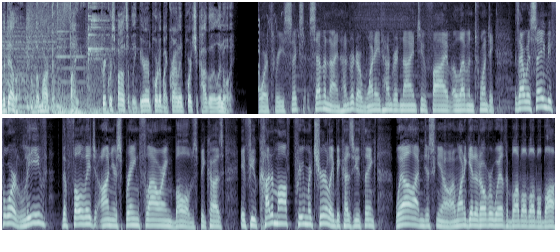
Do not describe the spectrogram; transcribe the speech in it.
Modelo, the mark of a fighter. Drink responsibly. Beer imported by Crown Port Chicago, Illinois. 436 7900 or 1 800 925 1120. As I was saying before, leave the foliage on your spring flowering bulbs because if you cut them off prematurely because you think, well, I'm just, you know, I want to get it over with, blah, blah, blah, blah, blah,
